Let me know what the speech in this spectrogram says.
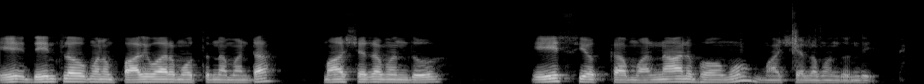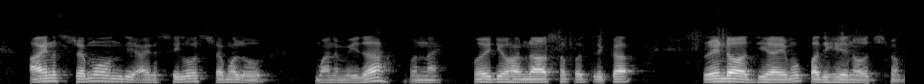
ఏ దేంట్లో మనం పాలివారం అవుతున్నామంట మా శరీరమందు ఏసు యొక్క మరణానుభవము మా శరీరమందు ఉంది ఆయన శ్రమ ఉంది. ఆయన శిలువ శ్రమలు మన మీద ఉన్నాయి. మొదటి యోహన్ రాసిన పత్రిక రెండవ అధ్యాయము పదిహేను వచ్చిన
